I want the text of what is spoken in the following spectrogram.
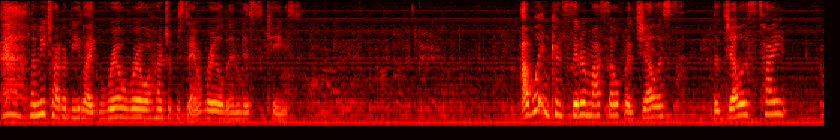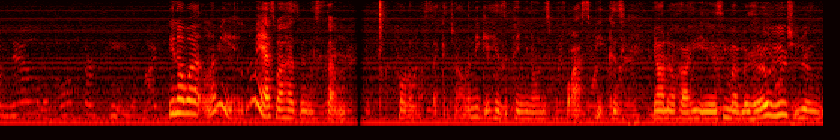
let me try to be like real, real, 100% real in this case. I wouldn't consider myself a jealous the jealous type. You know what? Let me let me ask my husband something. Hold on one second, y'all. Let me get his opinion on this before I speak, cause y'all know how he is. He might be like, "Hell yeah, she jealous."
